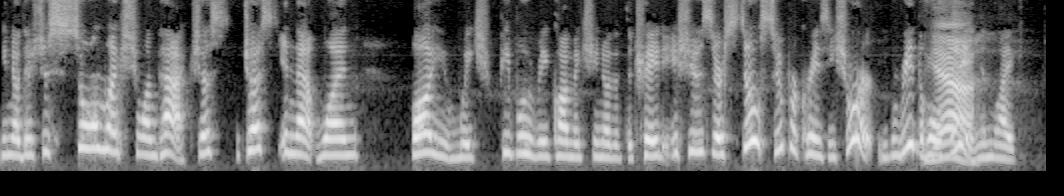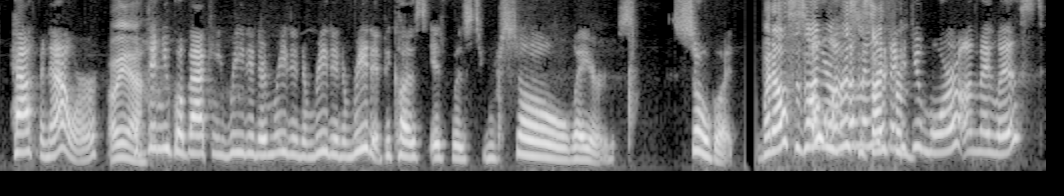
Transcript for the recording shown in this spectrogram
you know, there's just so much to unpack just just in that one volume. Which people who read comics, you know, that the trade issues are still super crazy short. You can read the whole Yeah. thing in like half an hour. Oh yeah. But then you go back and you read it and read it and read it and read it because it was so layered. So good. What else is on oh, your uh, on list my aside list, I could do more on my list.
